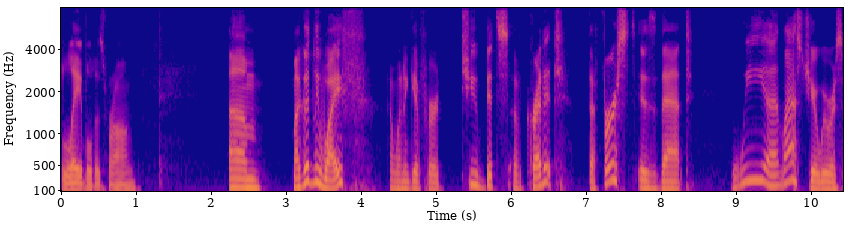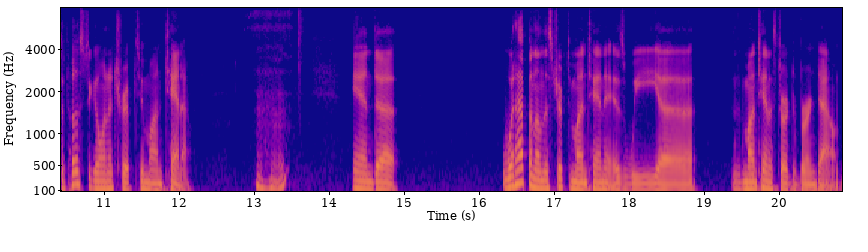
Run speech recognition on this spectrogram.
labeled as wrong. Um, my goodly wife, I want to give her two bits of credit. The first is that we uh, last year we were supposed to go on a trip to Montana. Mm-hmm. And uh, what happened on this trip to Montana is we uh, Montana started to burn down.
